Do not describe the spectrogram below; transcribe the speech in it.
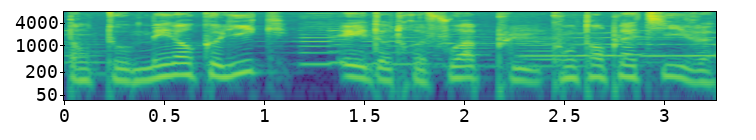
tantôt mélancoliques et d'autres fois plus contemplatives.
